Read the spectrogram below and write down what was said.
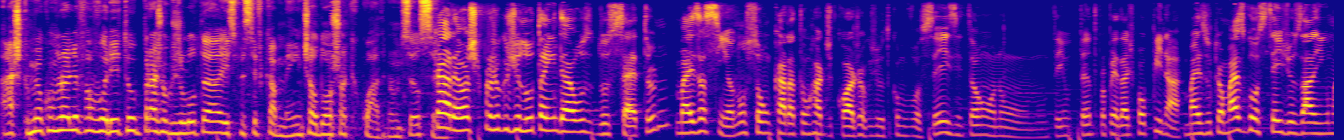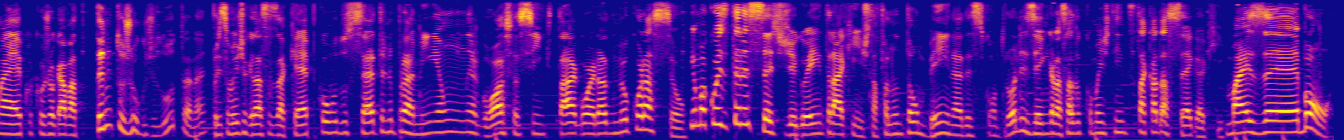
acho que o meu controle favorito para jogo de luta especificamente é o DualShock 4, não sei o seu. Cara, eu acho que pra jogo de luta ainda é o do Saturn, mas assim, eu não sou um cara tão hardcore de jogos de luta como vocês, então eu não, não tenho tanta propriedade para opinar. Mas o que eu mais gostei de usar em uma época que eu jogava tanto jogo de luta, né? Principalmente graças a Capcom, o do Saturn para mim é um negócio assim que tá guardado no meu coração. E uma coisa interessante, Diego, é entrar aqui, a gente tá falando tão bem, né, desses controles, e é engraçado como a gente tem destacado a SEGA aqui. Mas é, bom,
